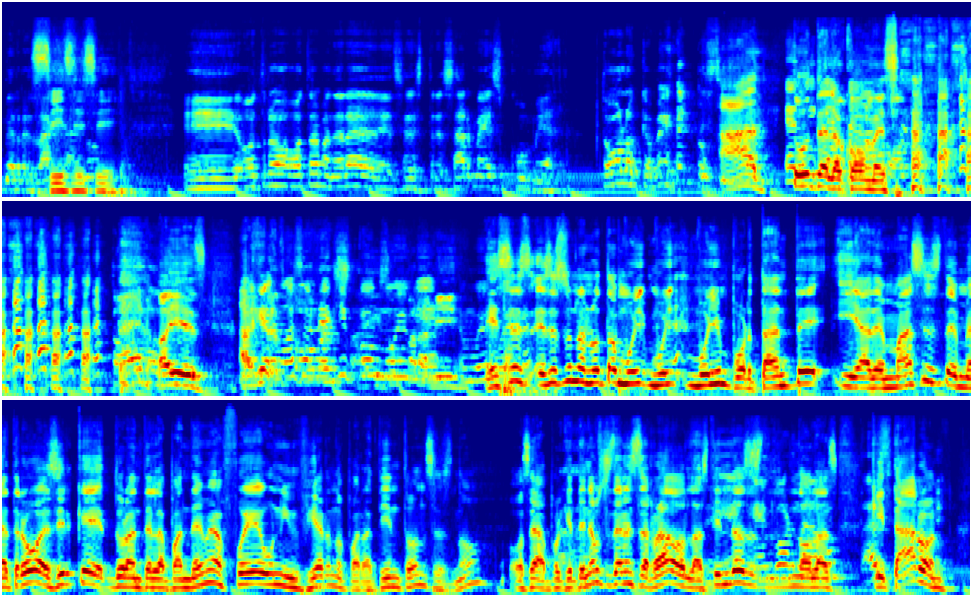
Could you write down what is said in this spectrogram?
me relaja. Sí, sí, ¿no? sí. Eh, otro, otra manera de desestresarme es comer. Todo lo que me. Ah, tú te lo comes. Ángel, Hacemos un equipo muy bien. muy Esa es, bueno. esa es una nota muy, muy, muy importante y además este, me atrevo a decir que durante la pandemia fue un infierno para ti entonces, ¿no? O sea, porque teníamos que estar encerrados, las Sí, tiendas nos las quitaron.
